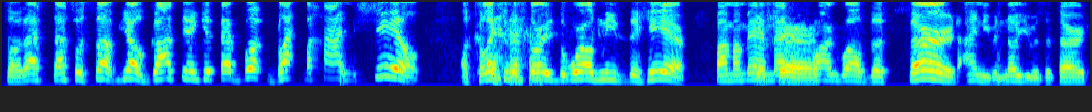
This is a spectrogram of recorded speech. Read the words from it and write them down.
so that's that's what's up. Yo, go out there and get that book, Black Behind the Shield, a collection of stories the world needs to hear by my man yes, Matthew sir. Barnwell the third. I didn't even know you was a third,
